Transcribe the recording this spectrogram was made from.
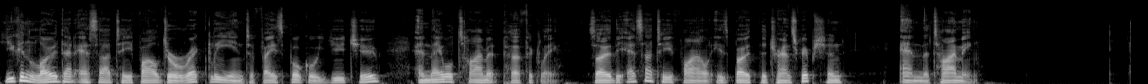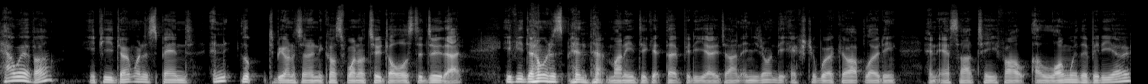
You can load that SRT file directly into Facebook or YouTube and they will time it perfectly. So the SRT file is both the transcription and the timing. However, if you don't want to spend, and look, to be honest, it only costs one or two dollars to do that. If you don't want to spend that money to get that video done and you don't want the extra work of uploading an SRT file along with a video,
